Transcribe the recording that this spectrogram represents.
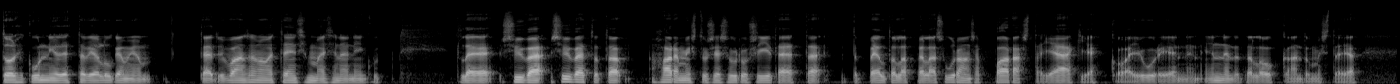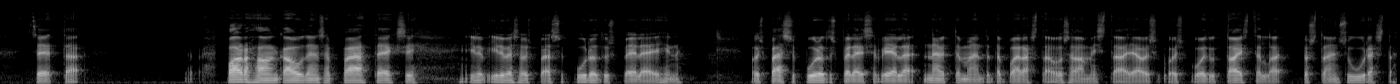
Tosi kunnioitettavia lukemia. Täytyy vaan sanoa, että ensimmäisenä niin kuin tulee syvä, syvä tota, harmistus ja suru siitä, että, että Peltola pelasi uransa parasta jääkiekkoa juuri ennen, ennen tätä loukkaantumista. Ja se, että parhaan kautensa päätteeksi Ilves olisi päässyt pudotuspeleihin, olisi päässyt pudotuspeleissä vielä näyttämään tätä parasta osaamista ja olisi, olisi voitu taistella jostain suuresta.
